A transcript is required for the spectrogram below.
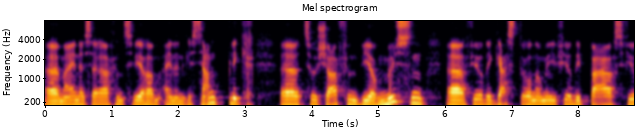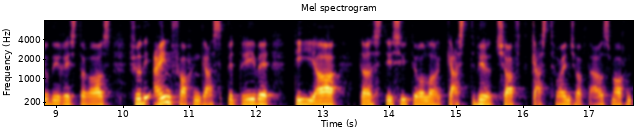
äh, meines Erachtens, wir haben einen Gesamtblick äh, zu schaffen. Wir müssen äh, für die Gastronomie, für die Bars, für die Restaurants, für die einfachen Gastbetriebe, die ja dass die Südtiroler Gastwirtschaft, Gastfreundschaft ausmachen,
